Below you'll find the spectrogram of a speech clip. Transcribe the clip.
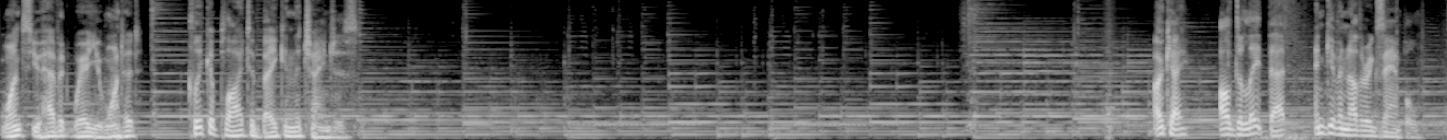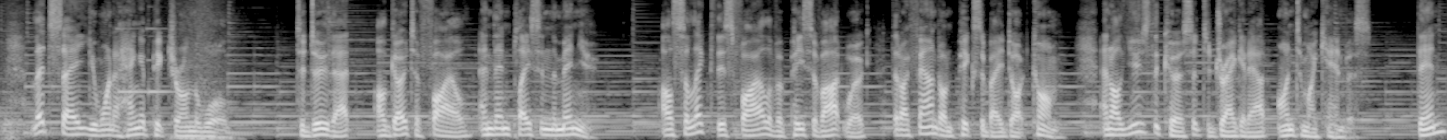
Once you have it where you want it, click Apply to bake in the changes. Okay, I'll delete that and give another example. Let's say you want to hang a picture on the wall. To do that, I'll go to File and then Place in the menu. I'll select this file of a piece of artwork that I found on pixabay.com and I'll use the cursor to drag it out onto my canvas. Then,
